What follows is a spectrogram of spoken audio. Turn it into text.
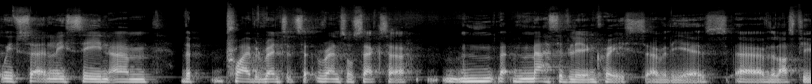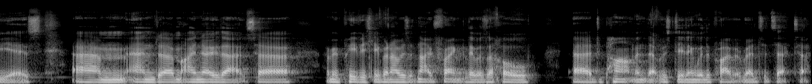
we've certainly seen um, the private rented, rental sector m- massively increase over the years, uh, over the last few years. Um, and um, I know that. Uh, I mean, previously when I was at Knight Frank, there was a whole uh, department that was dealing with the private rented sector,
